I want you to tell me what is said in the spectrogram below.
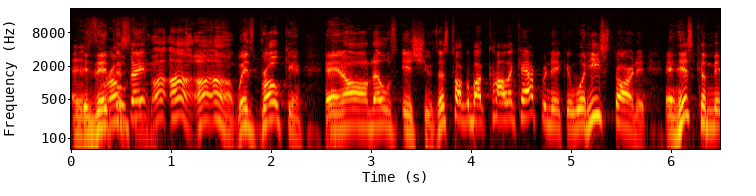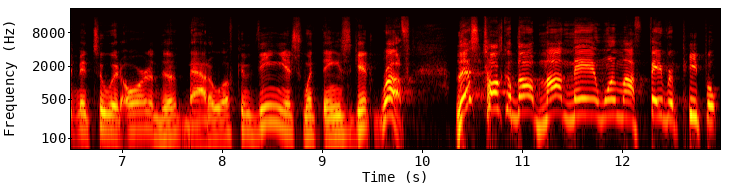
It's Is it broken. the same? Uh-uh, uh-uh. It's broken, and all those issues. Let's talk about Colin Kaepernick and what he started, and his commitment to it, or the battle of convenience when things get rough. Let's talk about my man, one of my favorite people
